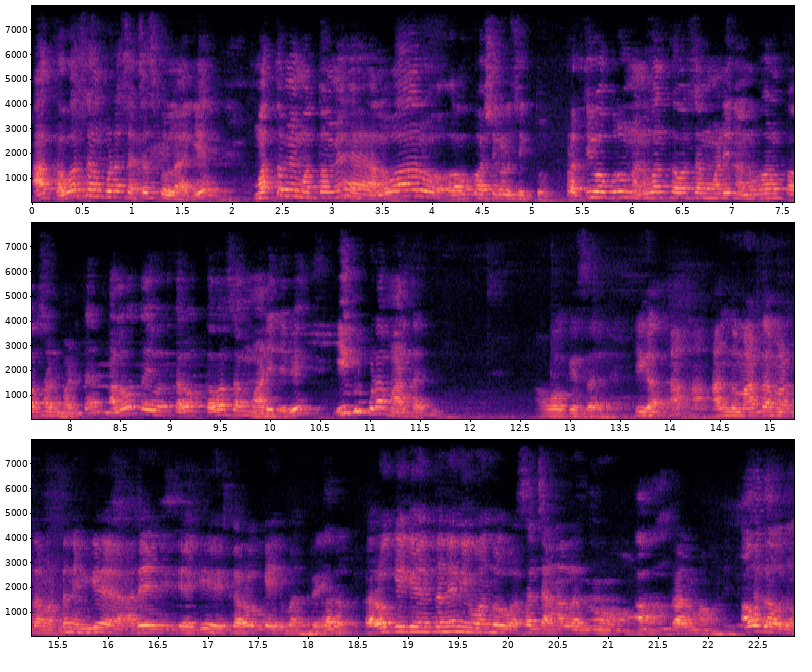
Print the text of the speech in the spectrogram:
ಆ ಕವರ್ ಸಾಂಗ್ ಕೂಡ ಸಕ್ಸಸ್ಫುಲ್ ಆಗಿ ಮತ್ತೊಮ್ಮೆ ಮತ್ತೊಮ್ಮೆ ಹಲವಾರು ಅವಕಾಶಗಳು ಸಿಕ್ತು. ಪ್ರತಿಯೊಬ್ಬರು ನನಗೊಂದು ಕವರ್ ಸಾಂಗ್ ಮಾಡಿ ನನಗೊಂದು ಕವರ್ ಸಾಂಗ್ ಮಾಡಿದ್ದೆ ನಲವತ್ತೈವತ್ತು ಕವ ಕವರ್ ಸಾಂಗ್ ಮಾಡಿದ್ದೀವಿ. ಈಗಲೂ ಕೂಡ ಮಾಡ್ತಾ ಇದ್ವಿ ಓಕೆ ಸರ್. ಈಗ ಅಂದು ಮಾಡ್ತಾ ಮಾಡ್ತಾ ಮಾಡ್ತಾ ನಿಮ್ಗೆ ಅದೇ ರೀತಿಯಾಗಿ ಕರೋಕೆಗೆ ಬಂದ್ರಿ. ಕರೋಕೆಗೆ ಅಂತಾನೆ ನೀವು ಒಂದು ಹೊಸ ಚಾನಲ್ ಅನ್ನು. ಪ್ರಾರಂಭ ಮಾಡಿದ್ರಿ ಹೌದೌದು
